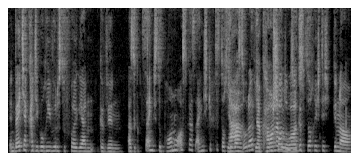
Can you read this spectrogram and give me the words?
In welcher Kategorie würdest du voll gern gewinnen? Also gibt es eigentlich so Porno-Oscars? Eigentlich gibt es doch Ja, sowas, oder? Für ja, Pornhub und so gibt es doch richtig, genau.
